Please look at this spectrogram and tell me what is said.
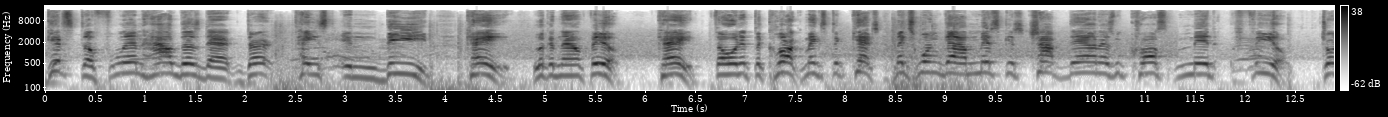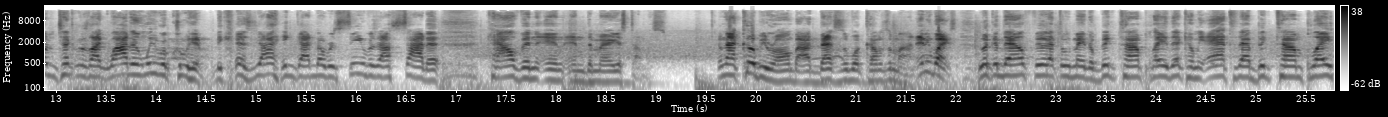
gets to Flynn. How does that dirt taste indeed? Cade looking downfield. Cade throwing it to Clark, makes the catch, makes one guy miss, gets chopped down as we cross midfield. Tech was like, why didn't we recruit him? Because y'all ain't got no receivers outside of Calvin and, and Demaryius Thomas. And I could be wrong, but that's what comes to mind. Anyways, looking downfield after we made a big time play there, can we add to that big time play?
